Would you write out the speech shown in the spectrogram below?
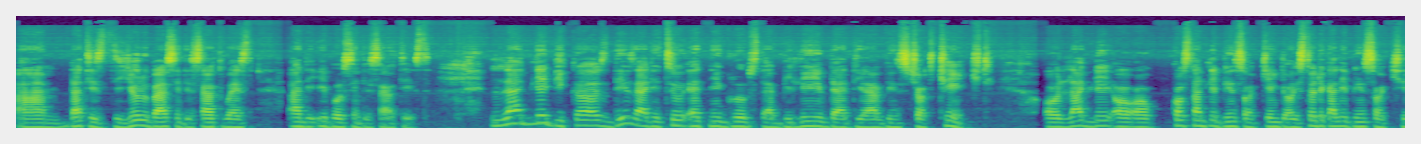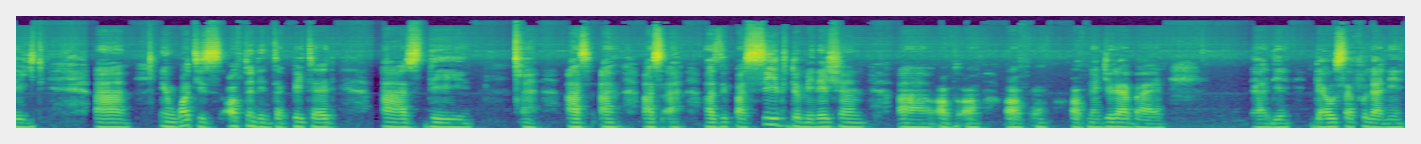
Um, that is the Yorubas in the southwest and the Igbos in the southeast. Largely because these are the two ethnic groups that believe that they have been shortchanged or largely or, or constantly being shortchanged or historically being shortchanged uh, in what is often interpreted as the uh, as uh, as uh, as the perceived domination uh, of, of, of of Nigeria by uh, the the Hausa Fulani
